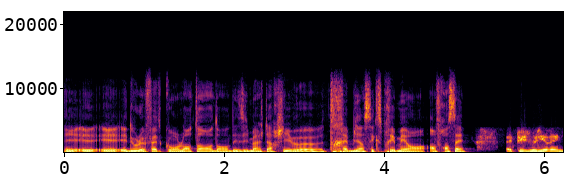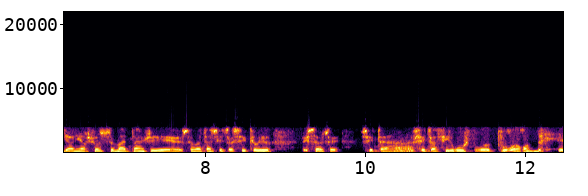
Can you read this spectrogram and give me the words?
Et, d'où le fait qu'on l'entend dans des images d'archives très bien s'exprimer en, en, français. Et puis je vous dirais une dernière chose. Ce matin, ce matin, c'est assez curieux. Et ça, c'est c'est un, c'est un fil rouge pour, pour Europe.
